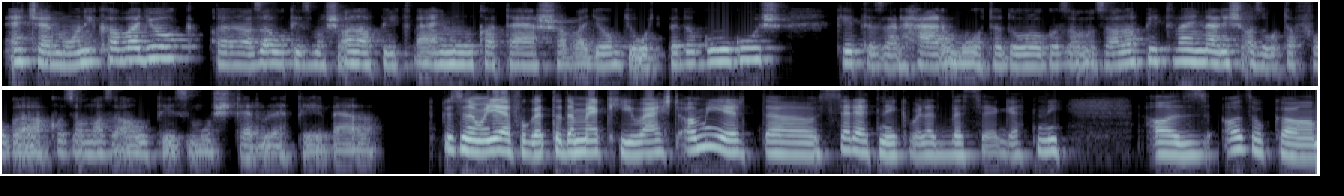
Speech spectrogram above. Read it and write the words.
Ecser Mónika vagyok, az Autizmus Alapítvány munkatársa vagyok, gyógypedagógus. 2003 óta dolgozom az alapítványnál, és azóta foglalkozom az autizmus területével. Köszönöm, hogy elfogadtad a meghívást. Amiért uh, szeretnék veled beszélgetni, az azok a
